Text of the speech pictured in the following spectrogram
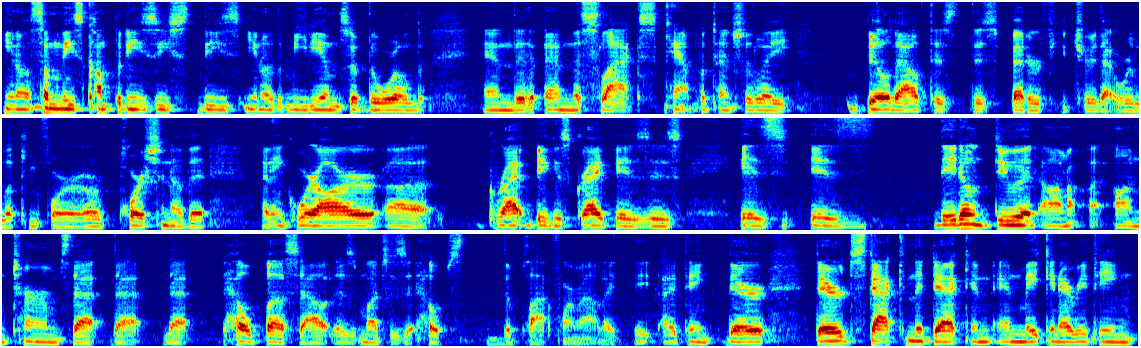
You know, some of these companies, these these you know the mediums of the world, and the and the slacks can't potentially build out this this better future that we're looking for or portion of it. I think where our uh, gripe, biggest gripe is is is is they don't do it on on terms that that that help us out as much as it helps the platform out. I I think they're they're stacking the deck and, and making everything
